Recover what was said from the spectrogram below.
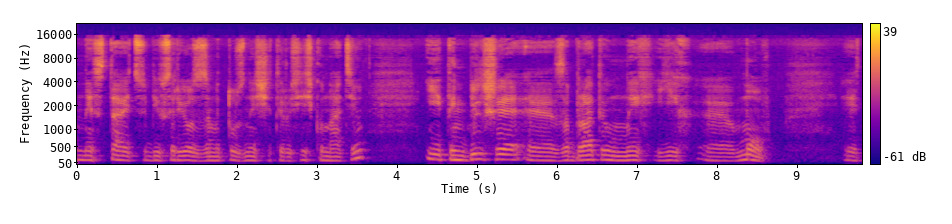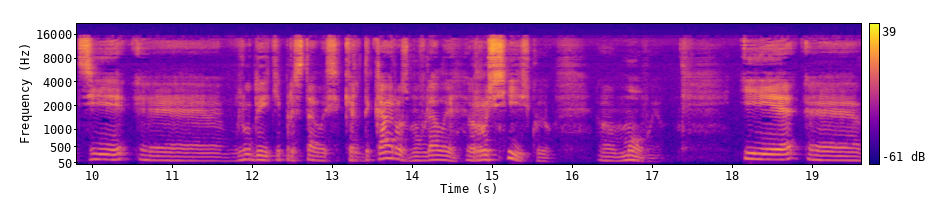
не ставить собі всерйоз за мету знищити російську націю, і тим більше е, забрати у них їх е, мову. Ці люди, які представилися КРДК, розмовляли російською мовою. І е,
